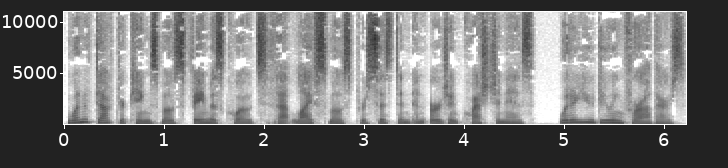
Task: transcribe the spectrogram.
One of Dr. King's most famous quotes is that life's most persistent and urgent question is What are you doing for others?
